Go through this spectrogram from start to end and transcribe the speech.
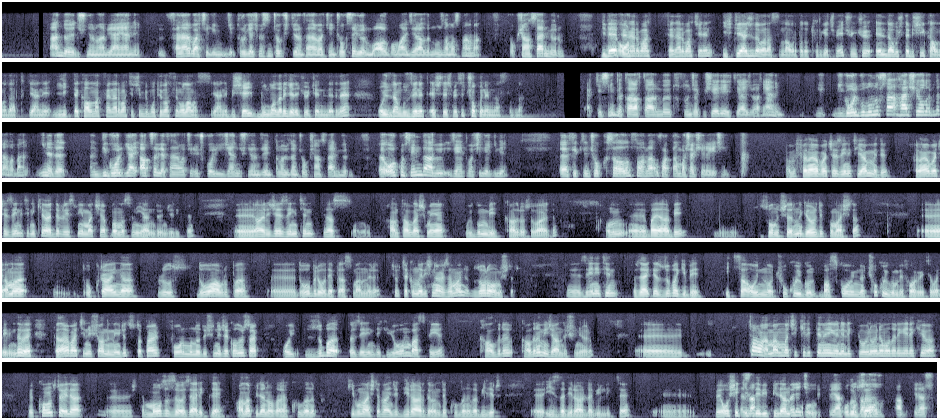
Ben de öyle düşünüyorum abi yani, yani Fenerbahçeliyim. Turu geçmesini çok istiyorum Fenerbahçe'nin. Çok seviyorum bu Avrupa maceralarının uzamasını ama çok şans vermiyorum. Bir de ee, Fenerbahçe Fenerbahçe'nin ihtiyacı da var aslında Avrupa'da tur geçmeye. Çünkü elde avuçta bir şey kalmadı artık. Yani ligde kalmak Fenerbahçe için bir motivasyon olamaz. Yani bir şey bulmaları gerekiyor kendilerine. O yüzden bu Zenit eşleşmesi çok önemli aslında. Ya kesinlikle taraftarın böyle tutunacak bir şeye de ihtiyacı var. Yani bir, gol bulunursa her şey olabilir ama ben yine de hani bir gol atsa bile Fenerbahçe'nin 3 gol yiyeceğini düşünüyorum Zenit'ten. O yüzden çok şans vermiyorum. Ee, Orkun senin de abi Zenit maçıyla ilgili e, fikrini çok kısa alalım sonra ufaktan Başakşehir'e geçelim. Abi Fenerbahçe Zenit'i yenmedi. Fenerbahçe Zenit'in iki aydır resmi maç yapmamasını yendi öncelikle. E, ayrıca Zenit'in biraz yani, hantallaşmaya uygun bir kadrosu vardı. Onun e, bayağı bir e, sonuçlarını gördük bu maçta. E, ama Ukrayna, Rus, Doğu Avrupa, e, Doğu bloğu deplasmanları Türk takımları için her zaman zor olmuştur. E, Zenit'in özellikle Zuba gibi iç saha oyununa çok uygun, baskı oyununa çok uygun bir forveti var elinde ve Fenerbahçe'nin şu anda mevcut stoper formunu düşünecek olursak o Zuba özelindeki yoğun baskıyı kaldıra, kaldıramayacağını düşünüyorum. Ee, tamamen maçı kilitlemeye yönelik bir oyun oynamaları gerekiyor ve kontrayla e, işte Moses'ı özellikle ana plan olarak kullanıp ki bu maçta bence Dirar da önde kullanılabilir. E, İzda Dirar'la birlikte. E, Ve o şekilde bir plan Öyle ol, ya. olursa birer.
